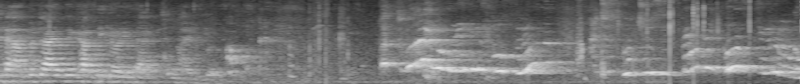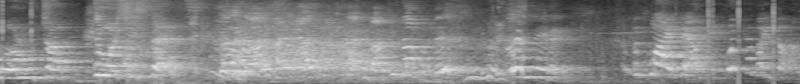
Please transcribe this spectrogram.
Thank you, but I think I'll be going back to my room. But why are you leaving so soon? I just got you some perfect costume. Come on, Rucha, do what she says. No, no, I, I've had enough of this. I'm leaving. But why, Percy? What have I done?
